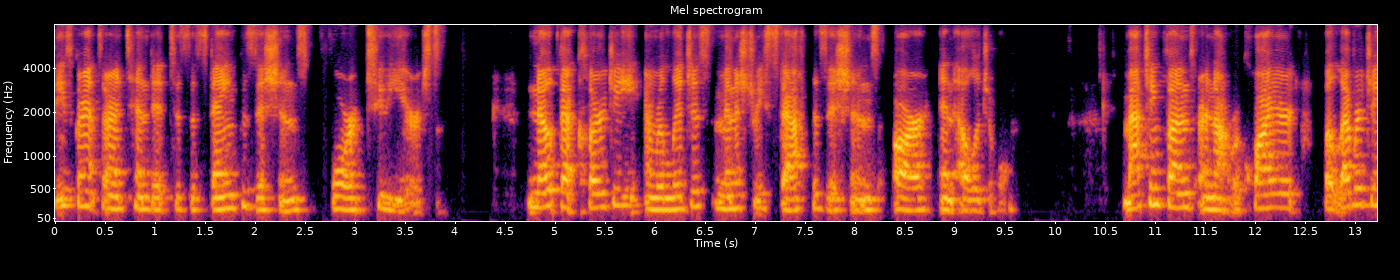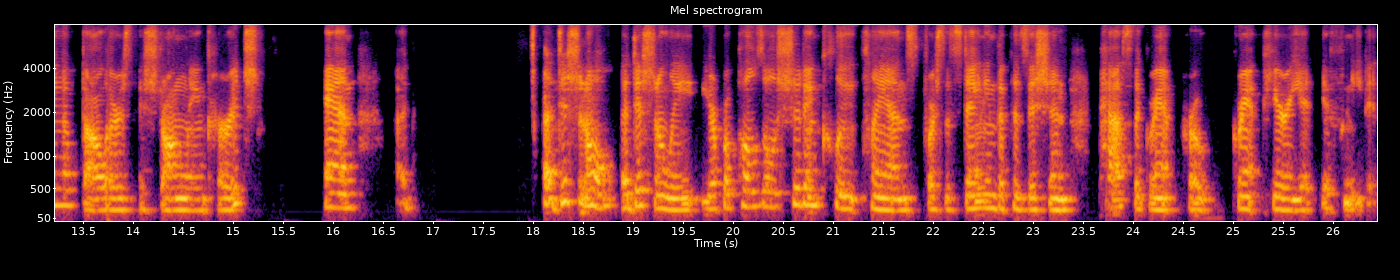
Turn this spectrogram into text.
these grants are intended to sustain positions for two years. Note that clergy and religious ministry staff positions are ineligible. Matching funds are not required, but leveraging of dollars is strongly encouraged. And Additional, additionally, your proposal should include plans for sustaining the position past the grant pro, grant period if needed.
